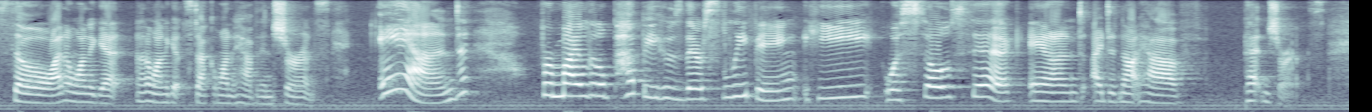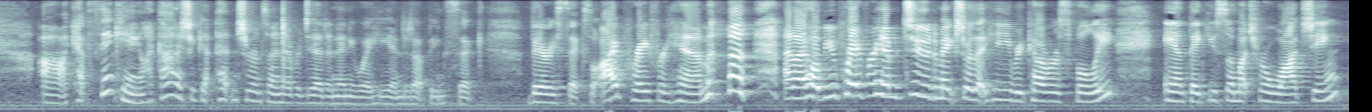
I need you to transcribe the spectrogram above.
So I don't want to get I don't want to get stuck. I want to have the insurance. And for my little puppy who's there sleeping, he was so sick and I did not have pet insurance. Uh, I kept thinking, like, God, I should get pet insurance, I never did. And anyway, he ended up being sick, very sick. So I pray for him, and I hope you pray for him too to make sure that he recovers fully. And thank you so much for watching.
